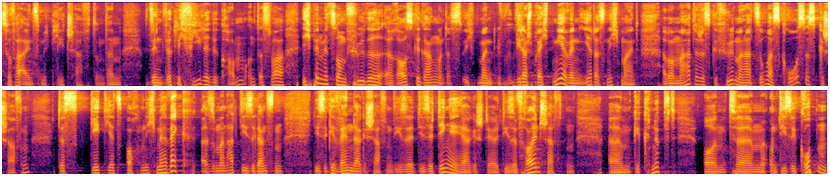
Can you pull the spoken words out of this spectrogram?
zur Vereinsmitgliedschaft. Und dann sind wirklich viele gekommen und das war, ich bin mit so einem Gefühl äh, rausgegangen und das, ich mein, widersprecht mir, wenn ihr das nicht meint. Aber man hatte das Gefühl, man hat sowas Großes geschaffen, das geht jetzt auch nicht mehr weg. Also man hat diese ganzen, diese Gewänder geschaffen, diese, diese Dinge hergestellt, diese Freundschaften ähm, geknüpft und, ähm, und diese Gruppen,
